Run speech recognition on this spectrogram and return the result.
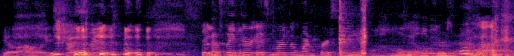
feel always judgment. Friends That's like there is more than one person who holiday elevator's back.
